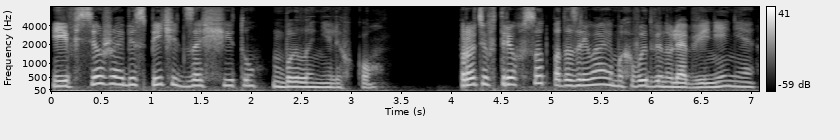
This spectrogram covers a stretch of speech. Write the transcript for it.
И все же обеспечить защиту было нелегко. Против трехсот подозреваемых выдвинули обвинения,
